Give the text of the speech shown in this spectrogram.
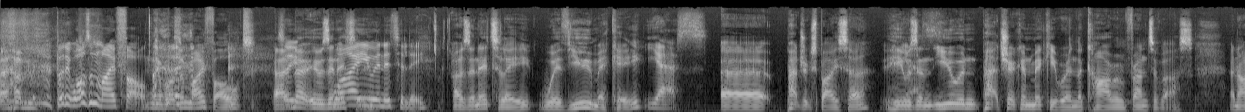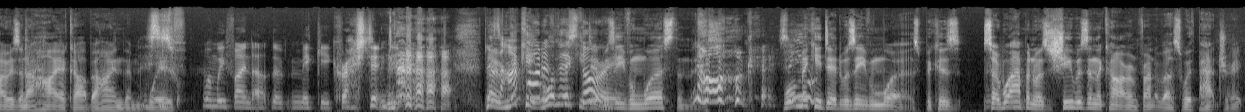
Um, but it wasn't my fault. it wasn't my fault. Uh, So no, it was in why Italy. Why are you in Italy? I was in Italy with you, Micky. Yes. Uh, Patrick Spicer. He was in. You and Patrick and Micky were in the car in front of us, and I was in a hire car behind them This is with. when we find out that Micky crashed into it. No, Listen, Micky. What Micky did was even worse than this. Oh, okay. what Micky did was even worse because. So what happened was she was in the car in front of us with Patrick.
